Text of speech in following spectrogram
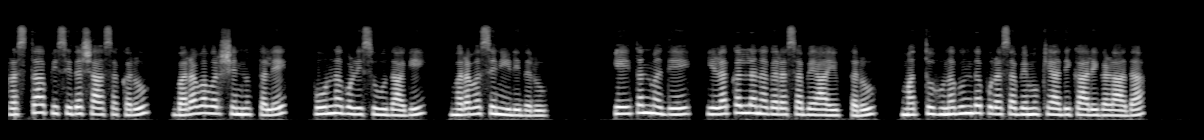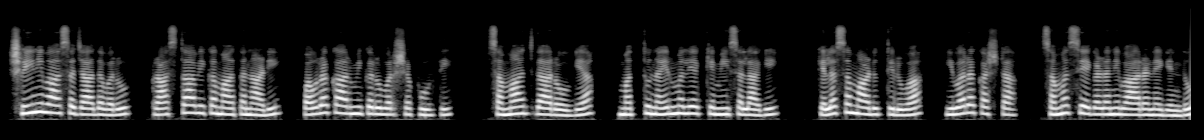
ಪ್ರಸ್ತಾಪಿಸಿದ ಶಾಸಕರು ಬರವ ವರ್ಷೆನ್ನುತ್ತಲೇ ಪೂರ್ಣಗೊಳಿಸುವುದಾಗಿ ಭರವಸೆ ನೀಡಿದರು. ಏತನ್ಮಧ್ಯೆ ಇಳಕಲ್ಲ ನಗರಸಭೆ ಆಯುಕ್ತರು ಮತ್ತು ಹುನಗುಂದ ಪುರಸಭೆ ಮುಖ್ಯಾಧಿಕಾರಿಗಳಾದ ಶ್ರೀನಿವಾಸ ಜಾದವರು ಪ್ರಾಸ್ತಾವಿಕ ಮಾತನಾಡಿ, ಪೌರಕಾರ್ಮಿಕರು ವರ್ಷಪೂರ್ತಿ ಸಮಾಜದಾರೋಗ್ಯ ಮತ್ತು ನೈರ್ಮಲ್ಯಕ್ಕೆ ಮೀಸಲಾಗಿ ಕೆಲಸ ಮಾಡುತ್ತಿರುವ ಇವರ ಕಷ್ಟ, ಸಮಸ್ಯೆಗಳ ನಿವಾರಣೆಗೆಂದು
